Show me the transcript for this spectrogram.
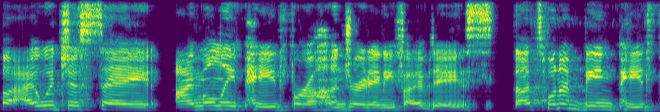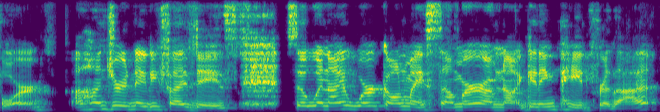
but I would just say I'm only paid for 185 days. That's what I'm being paid for 185 days. So when I work on my summer, I'm not getting paid for that.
